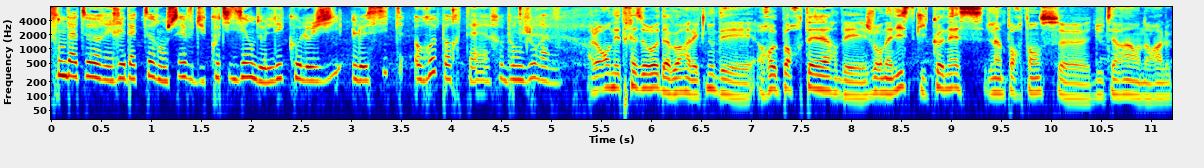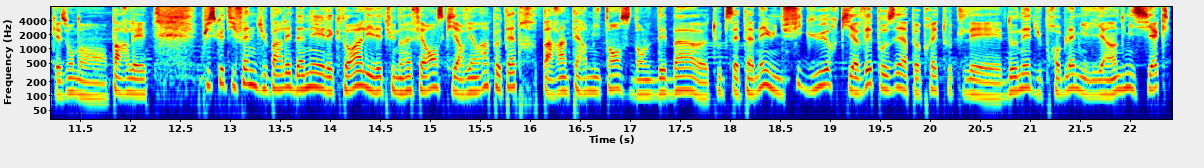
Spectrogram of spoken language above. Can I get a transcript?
Fondateur et rédacteur en chef du quotidien de l'écologie, le site Reporter. Bonjour à vous. Alors on est très heureux d'avoir avec nous des reporters, des journalistes qui connaissent l'importance euh, du terrain. On aura l'occasion d'en parler. Puisque Tiffaine, tu parlais d'année électorale, il est une référence qui reviendra peut-être par intermittence dans le débat euh, toute cette année. Une figure qui avait posé à peu près toutes les données du problème il y a un demi-siècle.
